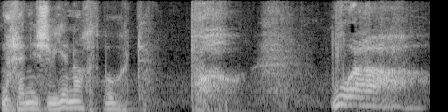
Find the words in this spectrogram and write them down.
Nachher ist Weihnacht geworden. Wow!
